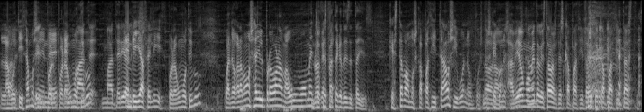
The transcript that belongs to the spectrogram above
La Vale. bautizamos De- en, por- eh, por en- algún motivo? Mate- material. en Villafeliz. ¿Por algún motivo? Cuando grabamos ahí el programa, hubo un momento No que, hace esta- falta que des detalles. que estábamos capacitados y bueno, pues No, pesqué no, con esa había un mosca. momento que estabas descapacitado y te capacitaste.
